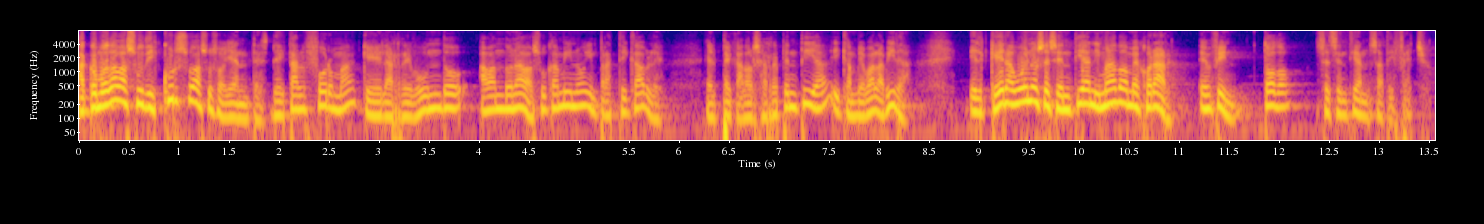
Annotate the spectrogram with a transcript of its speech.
Acomodaba su discurso a sus oyentes, de tal forma que el arrebundo abandonaba su camino impracticable. El pecador se arrepentía y cambiaba la vida. El que era bueno se sentía animado a mejorar. En fin, todos se sentían satisfechos.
